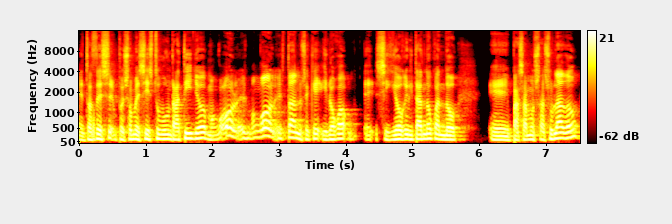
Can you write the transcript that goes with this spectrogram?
Entonces, pues hombre, sí estuvo un ratillo, mongol, mongol, está, no sé qué, y luego eh, siguió gritando cuando eh, pasamos a su lado.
